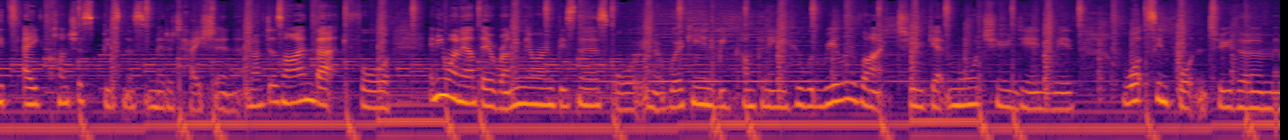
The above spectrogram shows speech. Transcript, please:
It's a conscious business meditation, and I've designed that for anyone out there running their own business or you know working in a big company who would really like to get more tuned in with what's important to them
